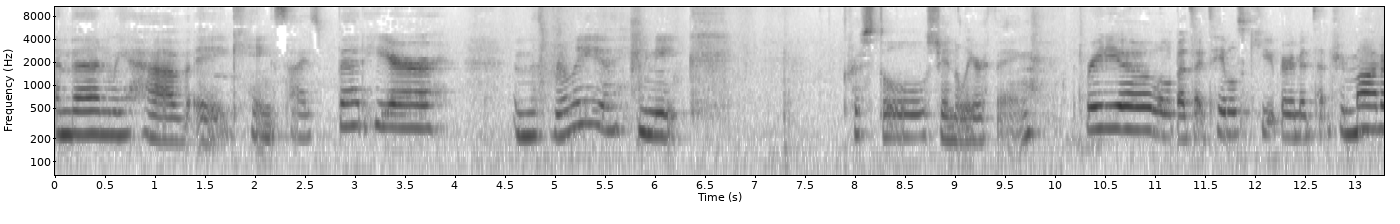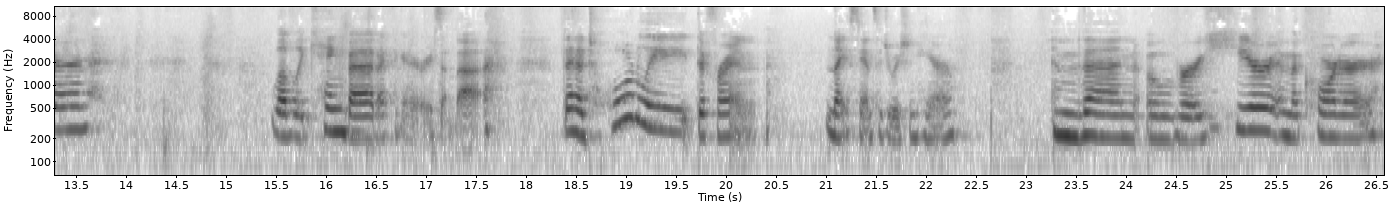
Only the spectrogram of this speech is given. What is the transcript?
And then we have a king size bed here and this really unique crystal chandelier thing. Radio, little bedside table's cute, very mid-century modern. Lovely king bed, I think I already said that. Then a totally different nightstand situation here. And then over here in the corner,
